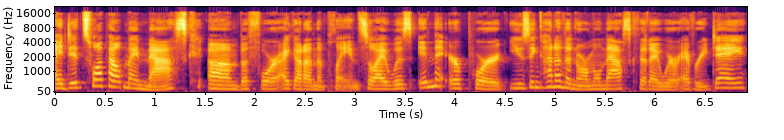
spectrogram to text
I did swap out my mask um, before I got on the plane. So I was in the airport using kind of the normal mask that I wear every day.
